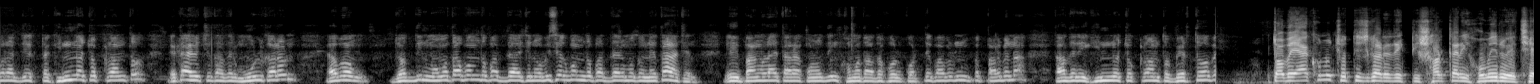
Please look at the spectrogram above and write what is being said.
করার যে একটা ঘিন্ন চক্রান্ত, এটাই হচ্ছে তাদের মূল কারণ। এবং যতদিন মমতা বন্দ্যোপাধ্যায় আছেন, অভিষেক বন্দ্যোপাধ্যায়ের মতো নেতা আছেন, এই বাংলায় তারা কোনোদিন ক্ষমতা দখল করতে পারবেন পারবে না। তাদের এই ঘিন্ন চক্রান্ত ব্যর্থ হবে। তবে এখনও ছত্তিশগড়ের একটি সরকারি হোমে রয়েছে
